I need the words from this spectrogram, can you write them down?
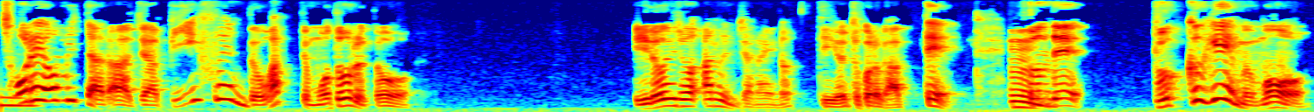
それを見たら、じゃあ B フレンドはって戻ると、いろいろあるんじゃないのっていうところがあって、うん。そんで、ブックゲームも、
